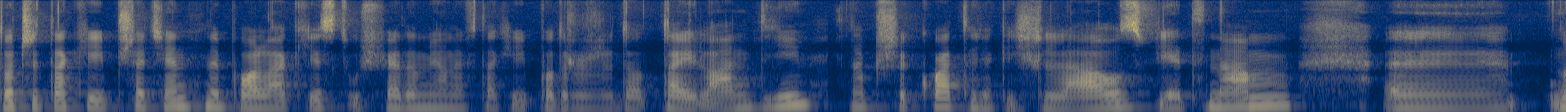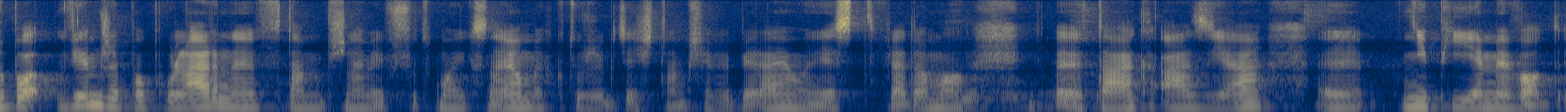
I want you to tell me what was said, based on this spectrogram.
to czy taki przeciętny Polak jest uświadomiony w takiej podróży do Tajlandii na przykład, jakiś Laos, Wietnam? E, No bo wiem, że popularne, w tam przynajmniej wśród moich znajomych, którzy gdzieś tam się wybierają, jest wiadomo, e, tak, Azja, e, nie pijemy wody,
